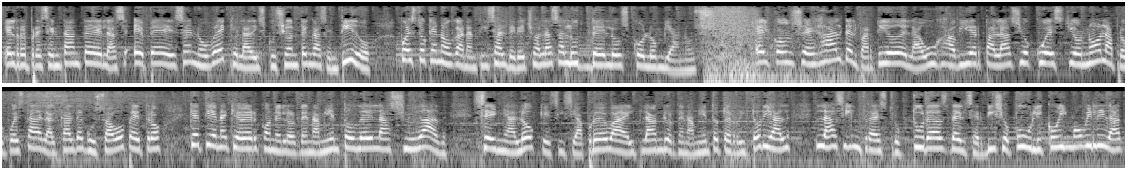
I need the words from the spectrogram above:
El representante de las EPS no ve que la discusión tenga sentido, puesto que no garantiza el derecho a la salud de los colombianos. El concejal del partido de la U, Javier Palacio, cuestionó la propuesta del alcalde Gustavo Petro que tiene que ver con el ordenamiento de la ciudad. Señaló que si se aprueba el plan de ordenamiento territorial, las infraestructuras del servicio público y movilidad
